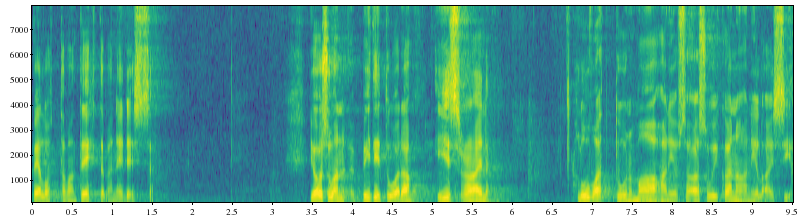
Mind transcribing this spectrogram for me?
pelottavan tehtävän edessä. Joosuan piti tuoda Israel luvattuun maahan, jossa asui kanaanilaisia.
